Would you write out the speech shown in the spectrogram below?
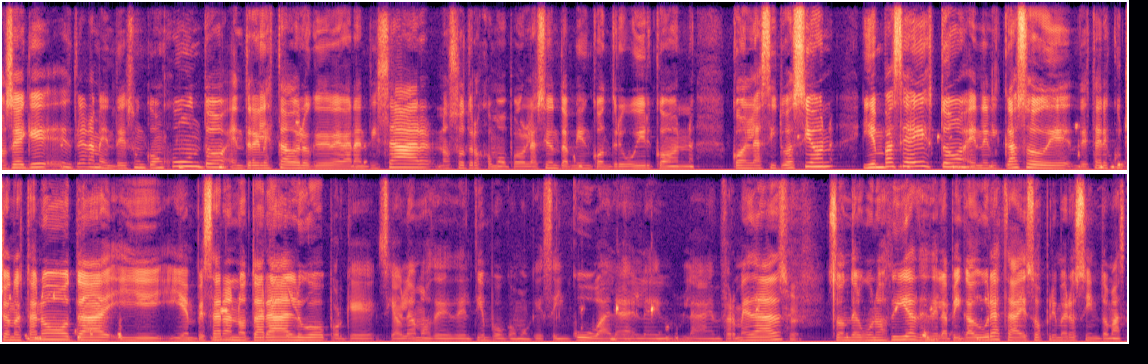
o sea que eh, claramente es un conjunto entre el Estado lo que debe garantizar, nosotros como población también contribuir con, con la situación y en base a esto, en el caso de, estar escuchando esta nota y, empezar a notar algo, porque si hablamos del tiempo como que se incuba la, la, enfermedad, son de algunos días, desde la picadura hasta esos primeros síntomas.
